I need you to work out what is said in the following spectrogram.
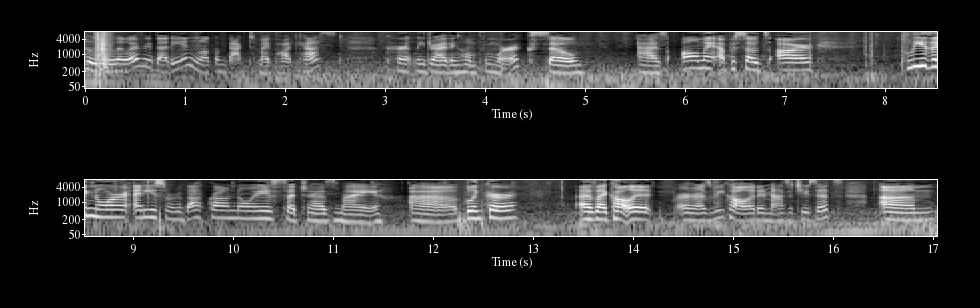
Hello, everybody, and welcome back to my podcast. Currently driving home from work, so as all my episodes are, please ignore any sort of background noise, such as my uh, blinker, as I call it, or as we call it in Massachusetts, um,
